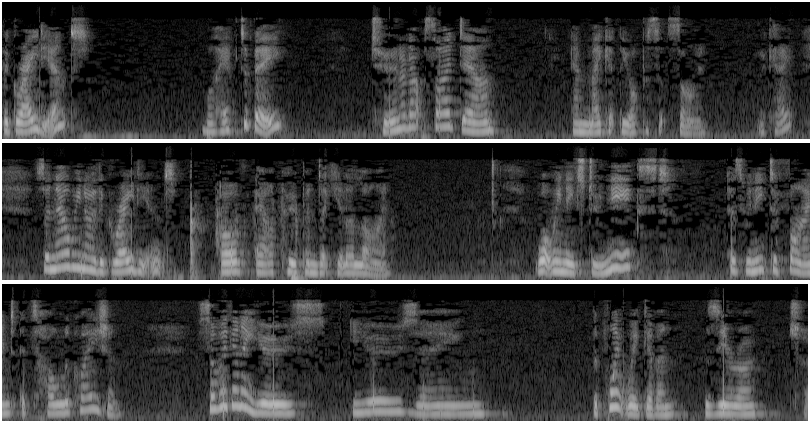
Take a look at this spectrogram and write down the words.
the gradient will have to be turn it upside down and make it the opposite sign. Okay, so now we know the gradient of our perpendicular line. What we need to do next is we need to find its whole equation. So we're going to use using the point we're given, 0, 2.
